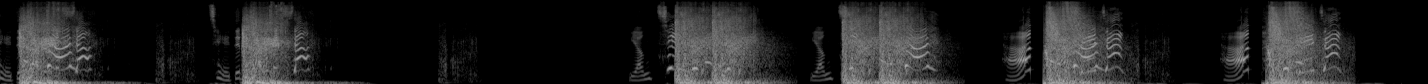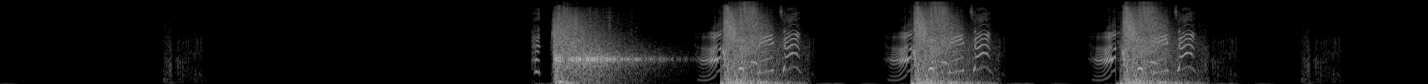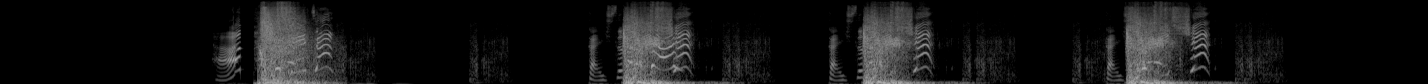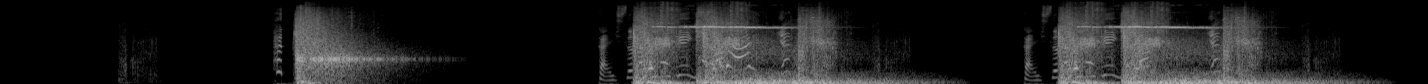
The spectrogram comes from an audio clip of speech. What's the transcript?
제대로 들어갔어. 제대로 들어갔어. 명치. 명치. 합. 대장. 합. 대장. 합. 대장. 합. 대장. 합. 대장. 합. 대장. 깔끔하게 샷. 깔끔하게 샷. 깔끔하게 샷. 깔끔하게 이게 있어. 야. 깔끔하게 이게 있어. 야.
